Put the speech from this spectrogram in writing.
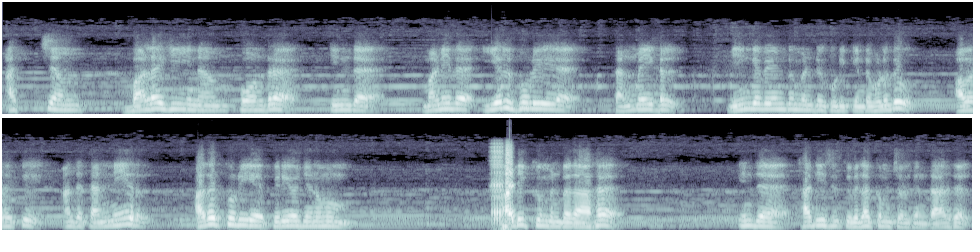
அச்சம் பலகீனம் போன்ற இந்த மனித இயல்புடைய தன்மைகள் நீங்க வேண்டும் என்று குடிக்கின்ற பொழுது அவருக்கு அந்த தண்ணீர் அதற்குரிய பிரயோஜனமும் அடிக்கும் என்பதாக இந்த ஹதீசுக்கு விளக்கம் சொல்கின்றார்கள்.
